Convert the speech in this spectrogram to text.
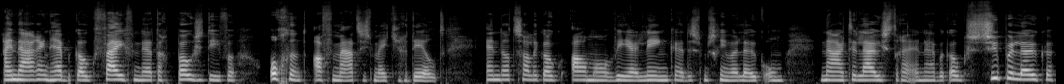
En daarin heb ik ook 35 positieve ochtendaffirmaties met je gedeeld. En dat zal ik ook allemaal weer linken. Dus misschien wel leuk om naar te luisteren. En daar heb ik ook superleuke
